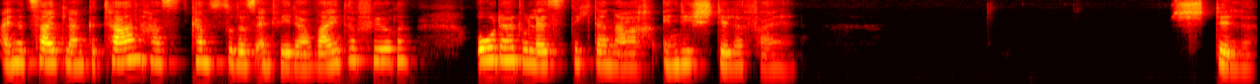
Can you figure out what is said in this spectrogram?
eine Zeit lang getan hast, kannst du das entweder weiterführen oder du lässt dich danach in die Stille fallen. Stille.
